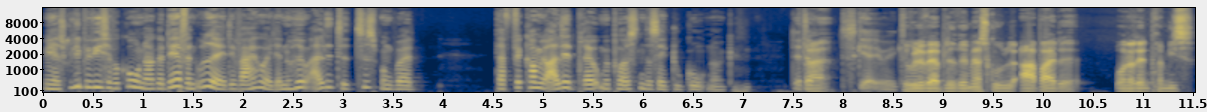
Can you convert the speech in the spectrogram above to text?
Men jeg skulle lige bevise, at jeg var god nok, og det jeg fandt ud af, det var jo, at jeg nåede jo aldrig til et tidspunkt, hvor jeg, der fik, kom jo aldrig et brev med posten, der sagde, du er god nok. Mhm. Det, der, Nej. det sker jo ikke. Du ville være blevet ved med at skulle arbejde under den præmis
